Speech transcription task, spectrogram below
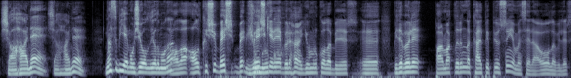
Şahane, şahane. Nasıl bir emoji yollayalım ona? Valla alkışı 5 5 Yumruk. kere böyle ha yumruk olabilir. Ee, bir de böyle parmaklarınla kalp yapıyorsun ya mesela o olabilir.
